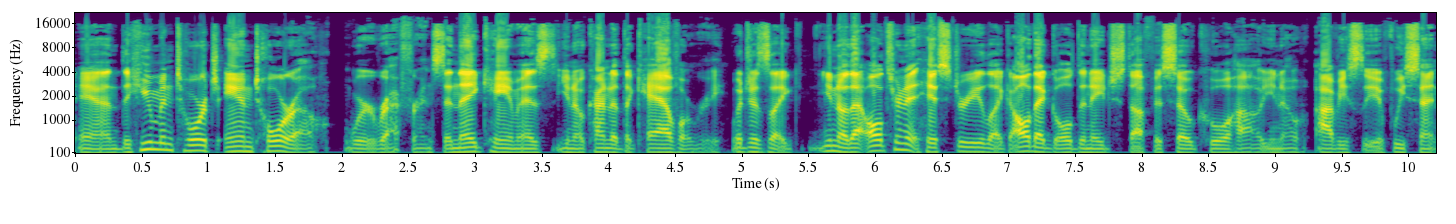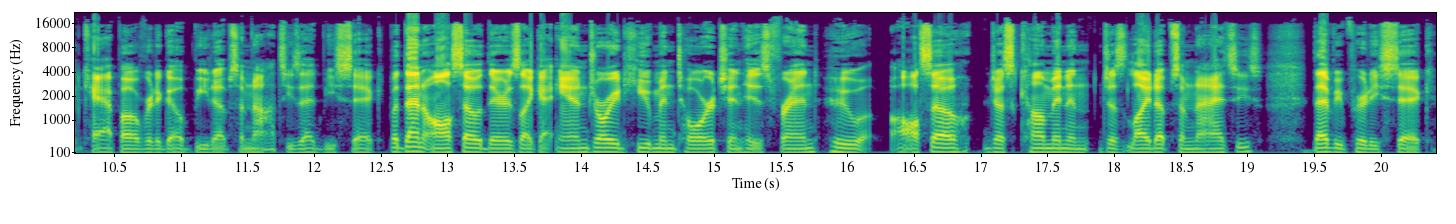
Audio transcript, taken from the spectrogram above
and the human torch and toro were referenced and they came as you know kind of the cavalry which is like you know that alternate history like all that golden age stuff is so cool how you know obviously if we sent cap over to go beat up some nazis that'd be sick. But then also there's like an android human torch and his friend who also just come in and just light up some Nazis. That'd be pretty sick.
